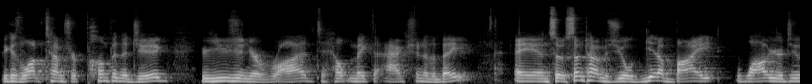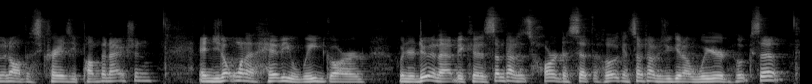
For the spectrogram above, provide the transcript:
because a lot of times you're pumping the jig, you're using your rod to help make the action of the bait. And so sometimes you'll get a bite while you're doing all this crazy pumping action. And you don't want a heavy weed guard when you're doing that because sometimes it's hard to set the hook and sometimes you get a weird hook set.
